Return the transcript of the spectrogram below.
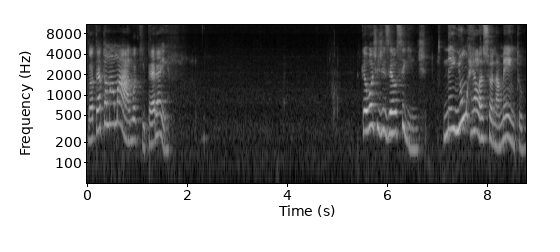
vou até tomar uma água aqui, peraí. O que eu vou te dizer é o seguinte: nenhum relacionamento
